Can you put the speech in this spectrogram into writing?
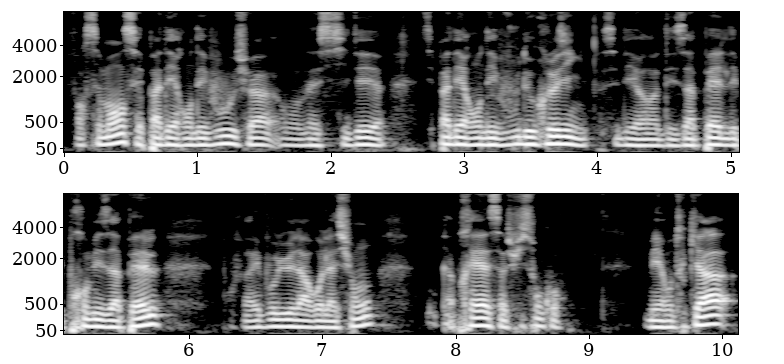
forcément, c'est pas des rendez-vous, tu vois. On a cette idée, c'est pas des rendez-vous de closing. C'est des, euh, des appels, des premiers appels pour faire évoluer la relation. Donc après, ça suit son cours. Mais en tout cas,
